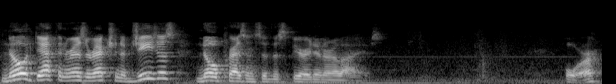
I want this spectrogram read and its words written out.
No death and resurrection of Jesus, no presence of the Spirit in our lives. Or,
